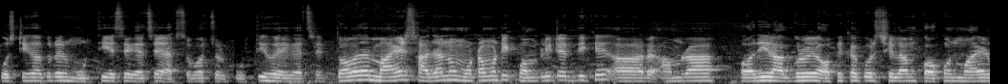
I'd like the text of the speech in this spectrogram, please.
কোষ্ঠী ধাতুরের মূর্তি এসে গেছে একশো বছর পূর্তি হয়ে গেছে। তো আমাদের মায়ের সাজানো মোটামুটি কমপ্লিটের দিকে, আর আমরা অধীর আগ্রহে অপেক্ষা করছিলাম কখন মায়ের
